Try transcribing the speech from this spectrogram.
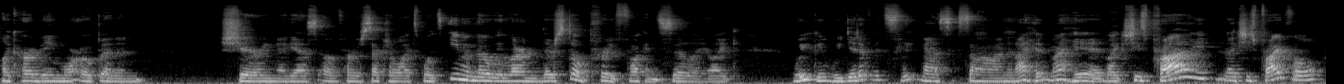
like her being more open and sharing, I guess, of her sexual exploits. Even though we learned they're still pretty fucking silly. Like we could, we did it with sleep masks on, and I hit my head. Like she's pride, like she's prideful,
